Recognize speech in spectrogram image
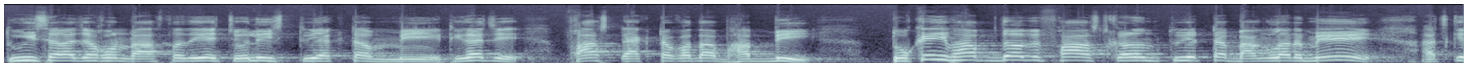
তুই সারা যখন রাস্তা দিয়ে চলিস, তুই একটা মেয়ে, ঠিক আছে? ফার্স্ট একটা কথা ভাববি তোকেই ভাবতে হবে ফার্স্ট কারণ তুই একটা বাংলার মেয়ে। আজকে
